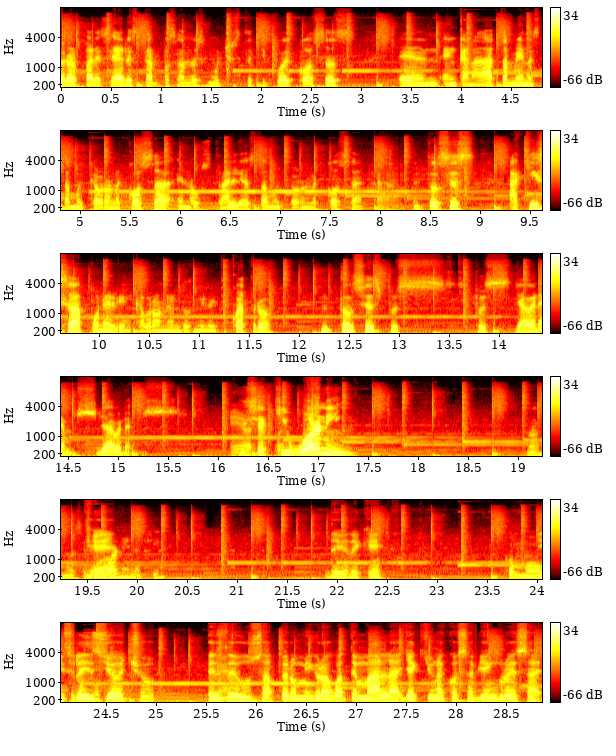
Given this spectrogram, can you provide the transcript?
Pero al parecer están pasando mucho este tipo de cosas. En, en Canadá también está muy cabrón la cosa. En Australia está muy cabrón la cosa. Entonces, aquí se va a poner bien cabrón en 2024. Entonces, pues, pues ya veremos, ya veremos. Dice aquí warning. No, no warning aquí. ¿De, de qué? Como, Dice la como- 18, es de USA, pero migró a Guatemala y aquí una cosa bien gruesa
